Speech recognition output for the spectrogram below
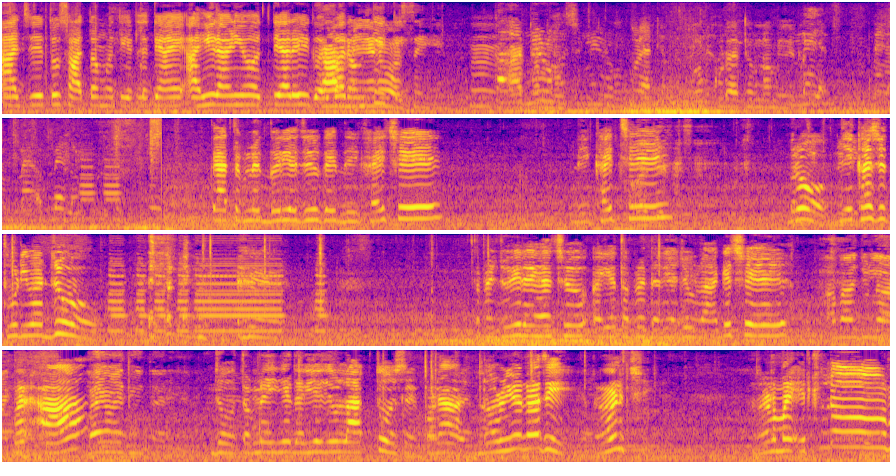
આજે તો સાતમ હતી એટલે ત્યાં આહિરાણીઓ અત્યારે ગરબા રમતી હતી. હમ. આઠમ. ના મેળો. ત્યાં તમને દરિયા જેવું કઈ દેખાય છે? દેખાય છે? બ્રો દેખાશે થોડી વાર જો તમે જોઈ રહ્યા છો અહીંયા તમને દરિયા જેવું લાગે છે. આ બાજુ લાગે. પણ આ? જો તમને અહીંયા દરિયા જેવું લાગતું હશે પણ આ દરિયો નથી રણ છે. રણમાં એટલો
